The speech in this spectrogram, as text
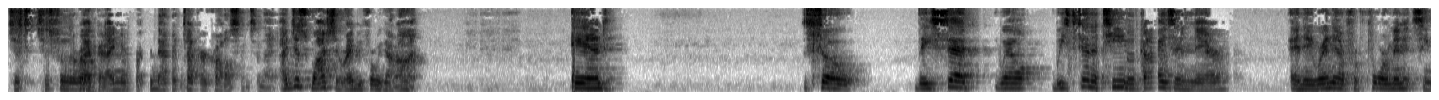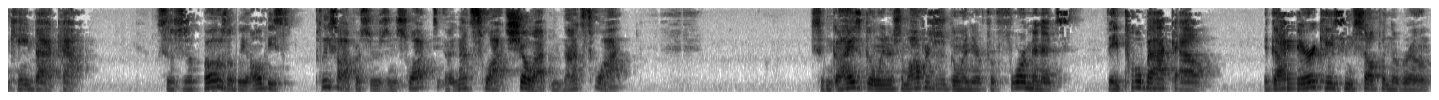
Just just for the record, I never heard that at Tucker Carlson tonight. I just watched it right before we got on. And so they said, well, we sent a team of guys in there and they were in there for four minutes and came back out. So supposedly all these police officers and SWAT, uh, not SWAT, show up, not SWAT. Some guys go in there, some officers go in there for four minutes. They pull back out. The guy barricades himself in the room.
